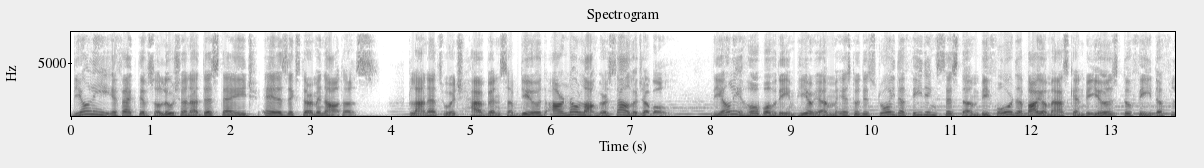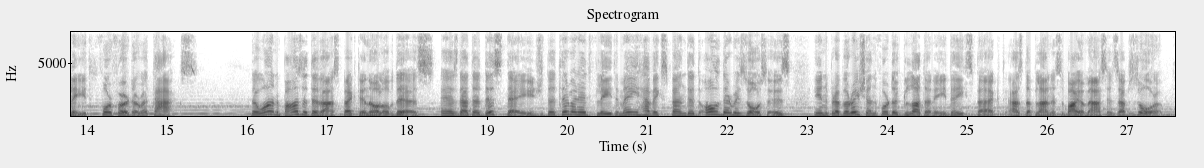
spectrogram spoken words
The only effective solution at this stage is exterminatus. Planets which have been subdued are no longer salvageable. The only hope of the Imperium is to destroy the feeding system before the biomass can be used to feed the fleet for further attacks. The one positive aspect in all of this is that at this stage the Tyranid fleet may have expended all their resources in preparation for the gluttony they expect as the planet's biomass is absorbed.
